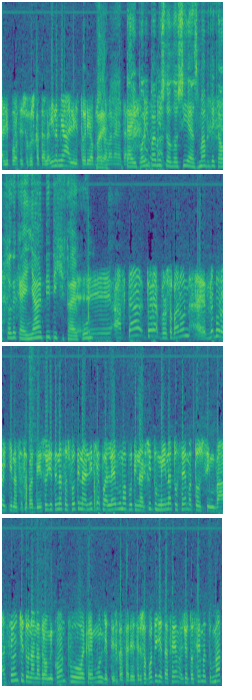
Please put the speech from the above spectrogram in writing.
άλλη υπόθεση όπως καταλαβαίνετε. Είναι μια άλλη ιστορία όπως Ωραία. καταλαβαίνετε. Τα υπόλοιπα Τέλος πάντων. μισθοδοσία ΜΑΠ 18-19, τι τύχη θα έχουν; Ε, αυτά τώρα προς το παρόν ε, δεν μπορώ εκεί να σας απαντήσω γιατί να σας πω την αλήθεια παλεύουμε από την αρχή του μήνα το θέμα των συμβάσεων και των αναδρομικών που εκκρεμούν για τις καθαρίστρε. Οπότε για, τα θέμα, για το θέμα του MAP,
